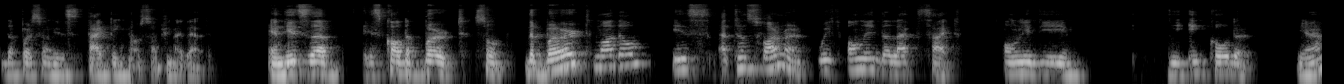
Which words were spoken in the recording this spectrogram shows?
the person is typing or something like that. And this uh, is called a BERT. So the BERT model is a transformer with only the left side, only the the encoder, yeah.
